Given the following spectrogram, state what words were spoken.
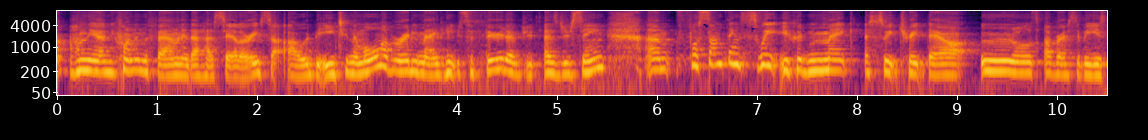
I'm the only one in the family that has celery, so I would be eating them all. I've already made heaps of food, as you've seen. Um, for something sweet, you could make a sweet treat. There are oodles of recipes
